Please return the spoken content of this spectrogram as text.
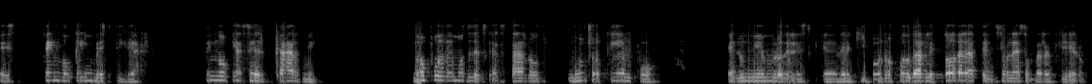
es, tengo que investigar, tengo que acercarme. No podemos desgastarnos mucho tiempo en un miembro del, equipo. No puedo darle toda la atención a eso me refiero.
